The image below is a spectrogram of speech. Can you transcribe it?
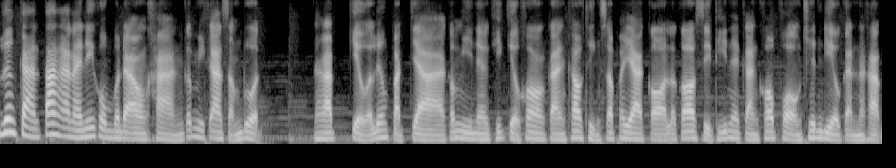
เรื่องการตั้งอาณานิคมบนดาวอังคารก็มีการสำรวจนะครับเกี่ยวกับเรื่องปรัชญาก็มีแนวคิดเกี่ยวข้องกับการเข้าถึงทรัพยากร แล้วก็สิทธิในการครอบครองเช่นเดียวกันนะครับ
